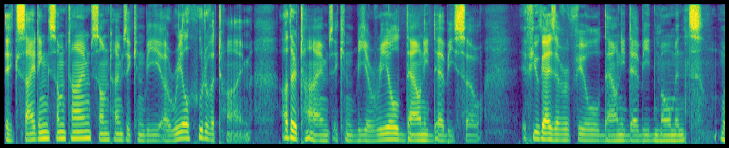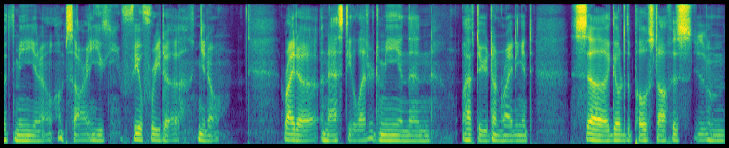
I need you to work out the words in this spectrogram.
exciting sometimes. Sometimes it can be a real hoot of a time. Other times it can be a real downy Debbie. So if you guys ever feel downy Debbie moments with me, you know, I'm sorry. You feel free to, you know, write a, a nasty letter to me and then after you're done writing it, uh, go to the post office, um,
